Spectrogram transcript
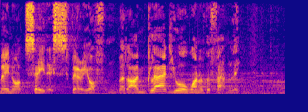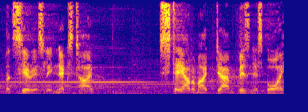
may not say this very often, but I'm glad you're one of the family. But seriously, next time, stay out of my damn business, boy.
